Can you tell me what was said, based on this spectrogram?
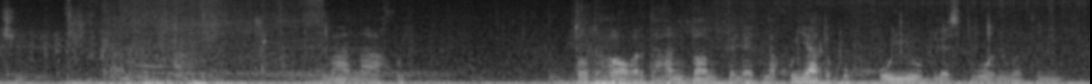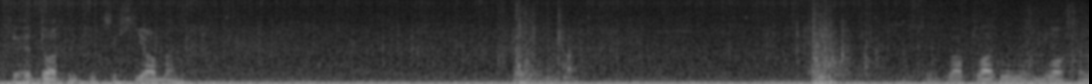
Ким. На нахуй. Тот Говард Гандон, блядь, нахуя таку хуйню, блядь, створювати, ну, цих йобаних. Два плазменних блока є.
